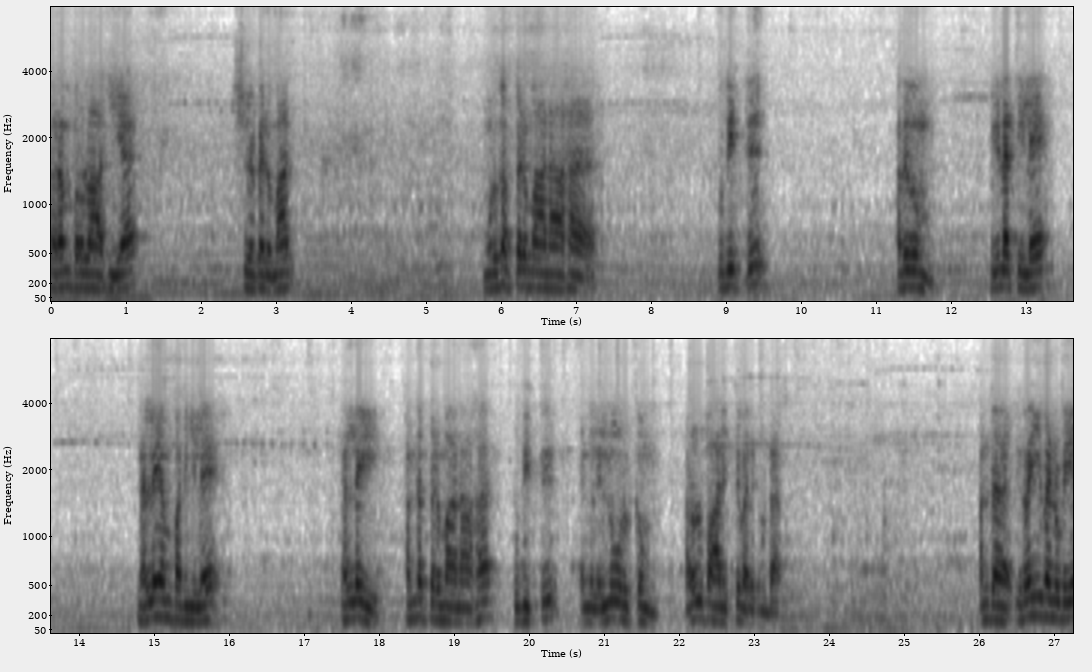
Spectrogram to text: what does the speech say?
பரம்பொருளாகிய சிவபெருமான் முருகப்பெருமானாக துதித்து அதுவும் ஈழத்திலே நெல்லையம்பதியிலே நெல்லை கந்தப்பெருமானாக உதித்து எங்கள் எல்லோருக்கும் அருள் பாலித்து வருகின்றார். அந்த இறைவனுடைய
